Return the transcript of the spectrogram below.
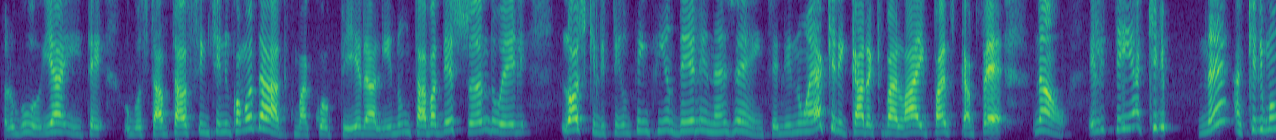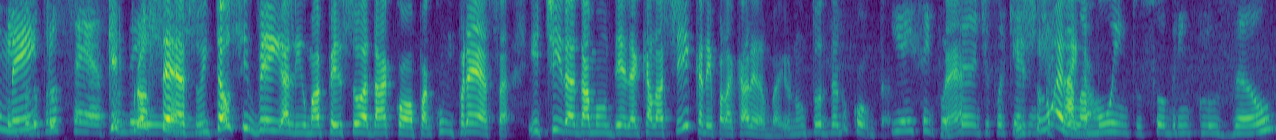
Falo, Gu, e aí? Tem- o Gustavo estava se sentindo incomodado, com uma copeira ali, não estava deixando ele. Lógico que ele tem um tempinho dele, né, gente? Ele não é aquele cara que vai lá e faz o café. Não, ele tem aquele, né? Aquele o momento processo aquele dele. processo. Então, se vem ali uma pessoa da Copa com pressa e tira da mão dele aquela xícara e fala: caramba, eu não estou dando conta. E isso é importante porque a Isso gente não é fala legal. muito sobre inclusão,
